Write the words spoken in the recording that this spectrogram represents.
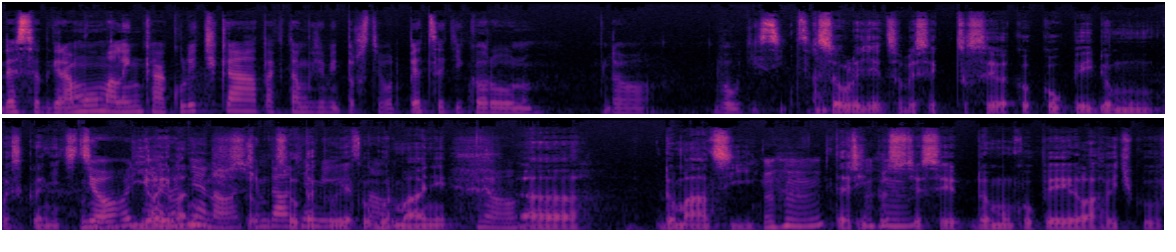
10 gramů, malinká kulička, tak tam může být prostě od 500 korun do dvou tisíc. A jsou lidi, co, by si, co si jako koupí domů ve skleničce jo, hodně, bílej hodně, no. Čím jsou, jsou takový víc, jako no. gurmáni jo. Uh, domácí, mm-hmm, kteří mm-hmm. prostě si domů koupí lahvičku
